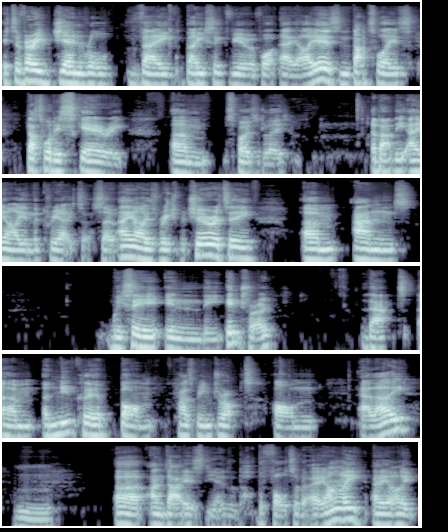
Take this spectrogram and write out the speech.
it's a very general, vague, basic view of what AI is, and that's why it's, that's what is scary, um, supposedly, about the AI and the creator. So AI has reached maturity, um, and we see in the intro that um, a nuclear bomb has been dropped on LA Mm. uh, and that is you know the, the fault of AI. AI,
